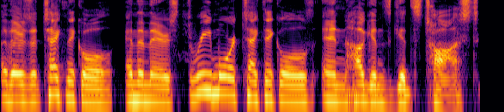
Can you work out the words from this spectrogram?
there's a technical and then there's three more technicals and Huggins gets tossed.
